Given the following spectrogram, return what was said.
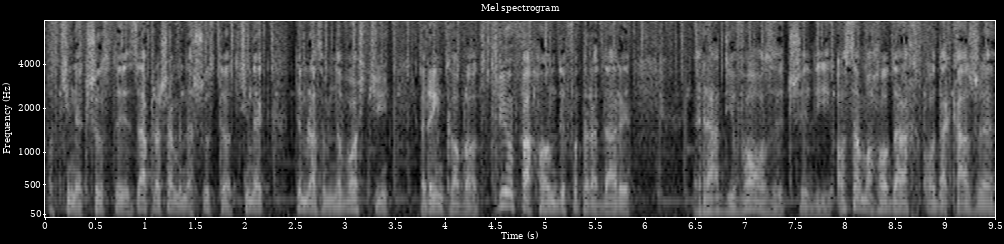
odcinek szósty. Zapraszamy na szósty odcinek, tym razem nowości rynkowe od Triumfa, Hondy, fotoradary, radiowozy, czyli o samochodach, o Dakarze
